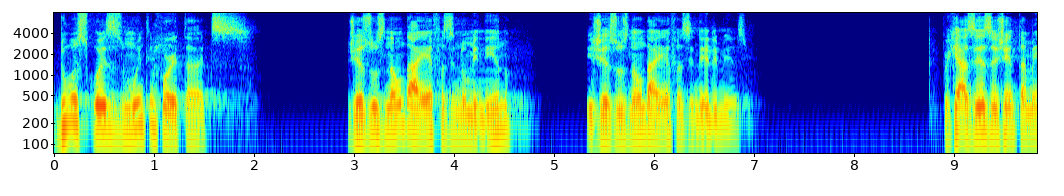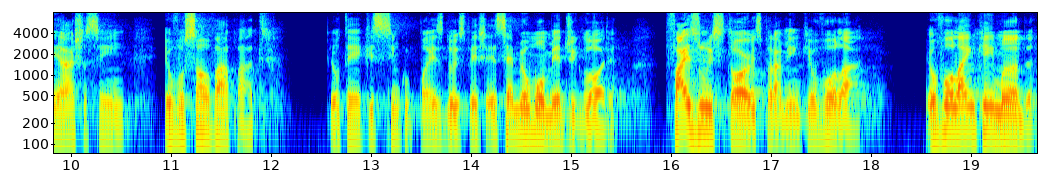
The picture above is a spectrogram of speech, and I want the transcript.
Duas coisas muito importantes. Jesus não dá ênfase no menino e Jesus não dá ênfase nele mesmo. Porque às vezes a gente também acha assim: eu vou salvar a pátria. Eu tenho aqui cinco pães e dois peixes, esse é meu momento de glória. Faz um stories para mim que eu vou lá. Eu vou lá em quem manda.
